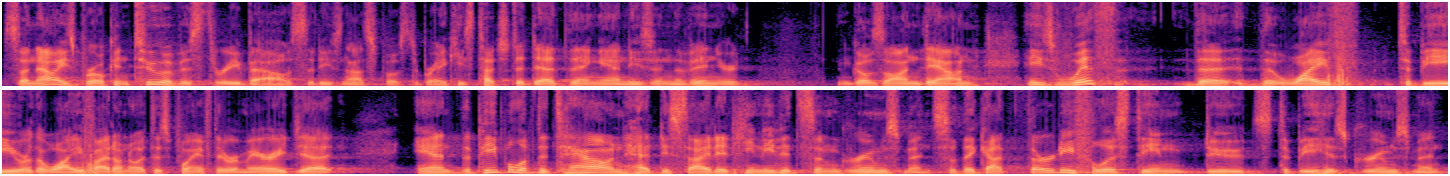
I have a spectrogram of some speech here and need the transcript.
so now he's broken two of his three vows that he's not supposed to break. He's touched a dead thing and he's in the vineyard. And goes on down. He's with the, the wife to be, or the wife, I don't know at this point if they were married yet and the people of the town had decided he needed some groomsmen. So they got 30 Philistine dudes to be his groomsmen.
